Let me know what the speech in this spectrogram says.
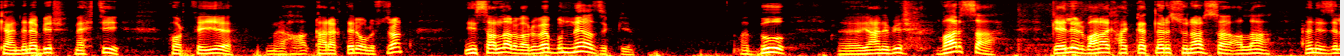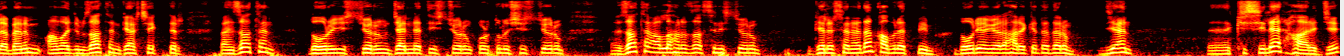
kendine bir Mehdi portföyü e, karakteri oluşturan insanlar var ve bu ne yazık ki bu e, yani bir varsa gelir bana hakikatleri sunarsa Allah'ın izniyle benim amacım zaten gerçektir. Ben zaten doğruyu istiyorum, cenneti istiyorum, kurtuluşu istiyorum. E, Zaten Allah'ın rızasını istiyorum. Gelirse neden kabul etmeyeyim? Doğruya göre hareket ederim diyen e, kişiler harici,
